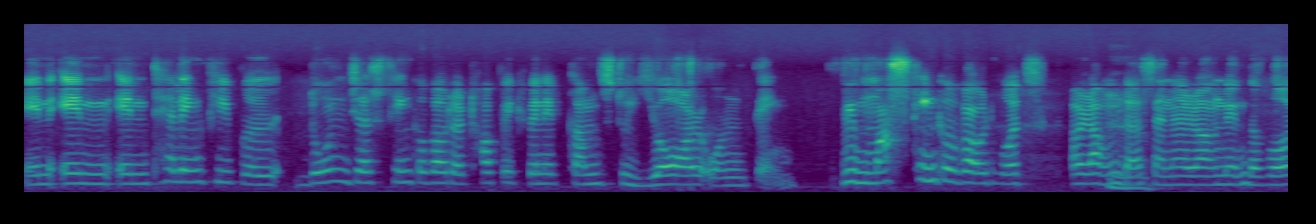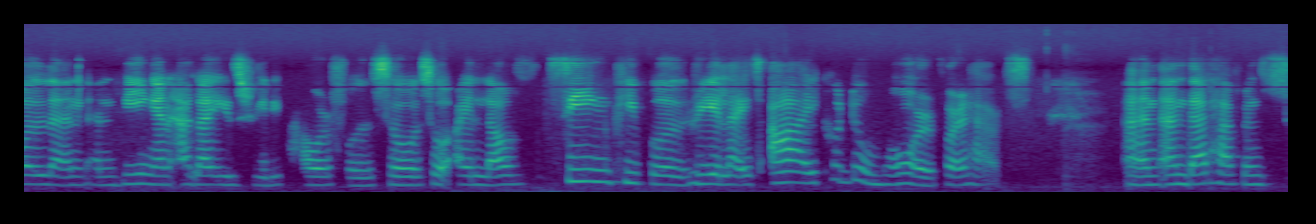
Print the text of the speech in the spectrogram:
in in in telling people don't just think about a topic when it comes to your own thing. We must think about what's around yeah. us and around in the world and and being an ally is really powerful. So so i love seeing people realize ah, i could do more perhaps. And and that happens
